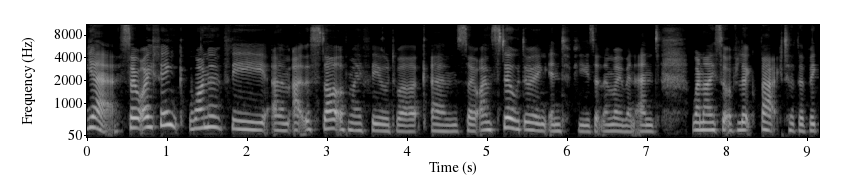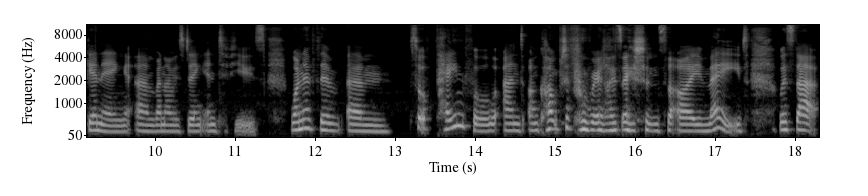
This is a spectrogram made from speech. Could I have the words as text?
Yeah, so I think one of the um, at the start of my field work, um, so I'm still doing interviews at the moment, and when I sort of look back to the beginning um, when I was doing interviews, one of the um, sort of painful and uncomfortable realizations that I made was that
